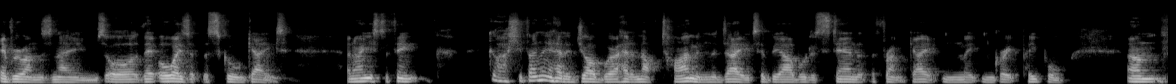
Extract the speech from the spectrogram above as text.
everyone's names, or they're always at the school gate. And I used to think, gosh, if only I had a job where I had enough time in the day to be able to stand at the front gate and meet and greet people. Um,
